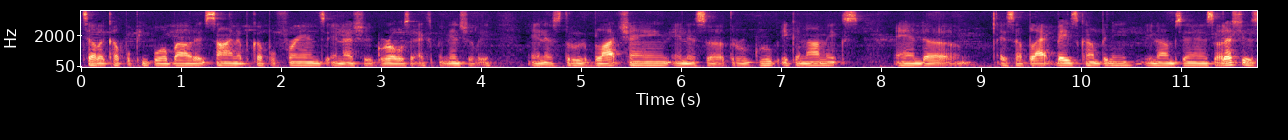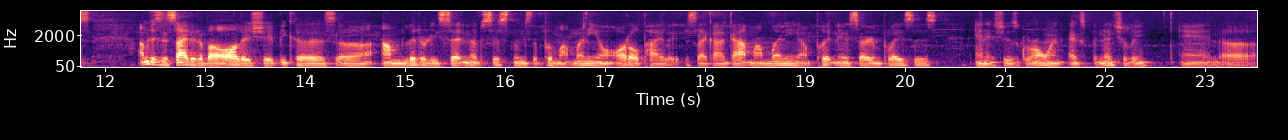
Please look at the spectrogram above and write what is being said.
tell a couple people about it, sign up a couple friends, and that shit grows exponentially. And it's through the blockchain and it's uh, through group economics, and um, it's a black based company, you know what I'm saying? So that's just I'm just excited about all this shit because uh, I'm literally setting up systems to put my money on autopilot. It's like I got my money, I'm putting it in certain places, and it's just growing exponentially. And uh,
